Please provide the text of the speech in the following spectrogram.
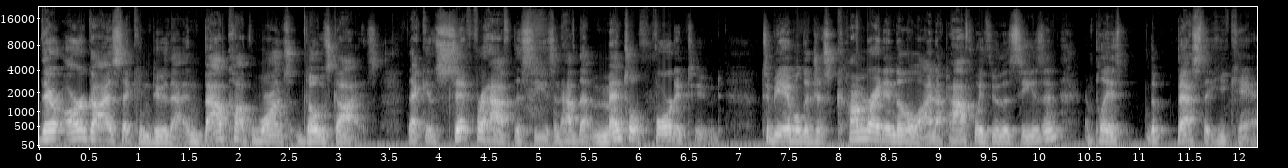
there are guys that can do that, and Babcock wants those guys that can sit for half the season, have that mental fortitude to be able to just come right into the lineup halfway through the season and play as the best that he can.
